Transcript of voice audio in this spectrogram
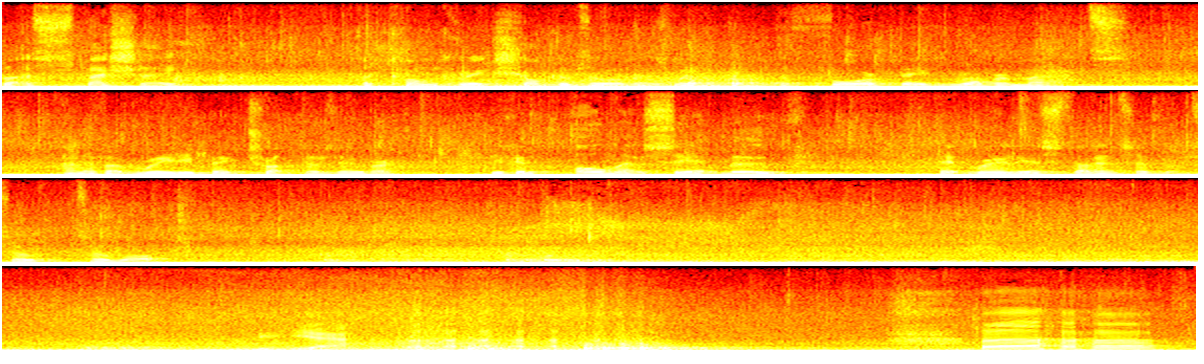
but especially the concrete shock absorbers with the four big rubber mats. And if a really big truck goes over, you can almost see it move. It really is stunning to, to, to watch. Yeah.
